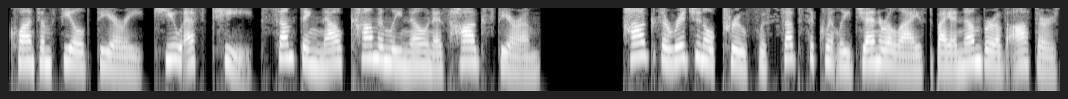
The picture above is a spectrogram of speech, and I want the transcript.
quantum field theory QFT, something now commonly known as Haag's theorem. Haag's original proof was subsequently generalized by a number of authors,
